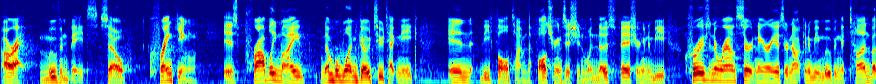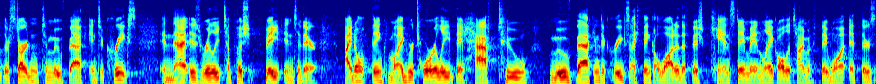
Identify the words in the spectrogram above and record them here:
All right, moving baits. So cranking is probably my number one go-to technique in the fall time, the fall transition, when those fish are gonna be cruising around certain areas. They're not gonna be moving a ton, but they're starting to move back into creeks, and that is really to push bait into there. I don't think migratorily they have to move back into creeks. I think a lot of the fish can stay main lake all the time if they want, if there's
